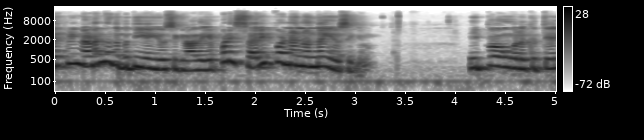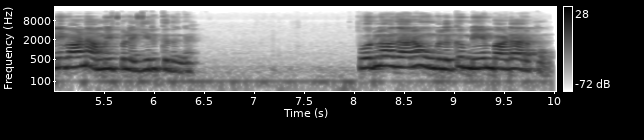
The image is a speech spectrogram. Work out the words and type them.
ஏற்கனவே நடந்ததை பற்றி ஏன் யோசிக்கலாம் அதை எப்படி சரி பண்ணணும்னு தான் யோசிக்கணும். இப்போ உங்களுக்கு தெளிவான அமைப்பில் இருக்குதுங்க. பொருளாதாரம் உங்களுக்கு மேம்பாடாக இருக்கும்.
